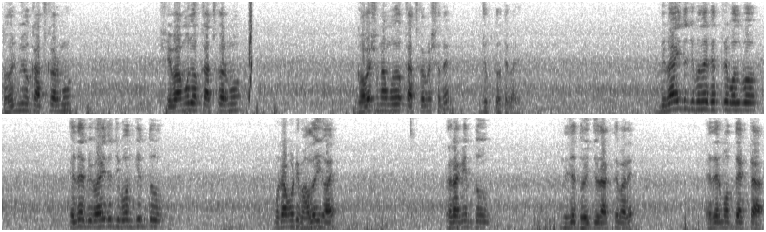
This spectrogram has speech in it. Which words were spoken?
ধর্মীয় কাজকর্ম, সেবামূলক কাজকর্ম, গবেষণামূলক কাজকর্মের সাথে যুক্ত হতে পারে। বিবাহিত জীবনের ক্ষেত্রে বলব, এদের বিবাহিত জীবন কিন্তু মোটামুটি ভালোই হয়। এরা কিন্তু নিজের ধৈর্য রাখতে পারে। এদের মধ্যে একটা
